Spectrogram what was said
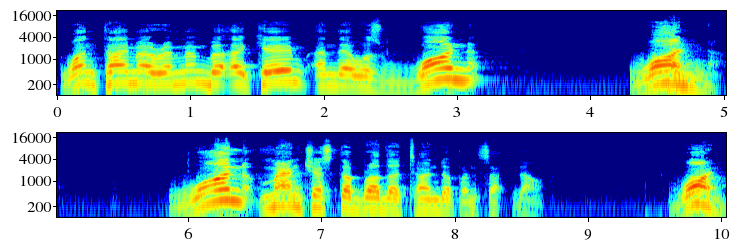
One time I remember I came and there was one, one one Manchester brother turned up and sat down. One.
